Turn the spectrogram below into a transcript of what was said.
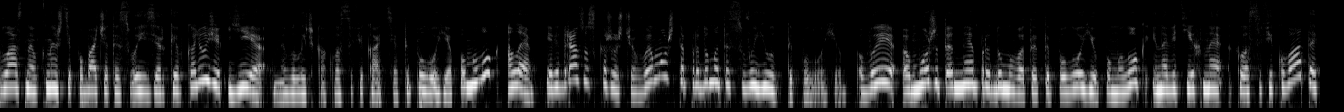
Власне, в книжці побачити свої зірки в калюжі є невеличка класифікація, типологія помилок. Але я відразу скажу, що ви можете придумати свою типологію. Ви можете не придумувати типологію помилок і навіть їх не класифікувати.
